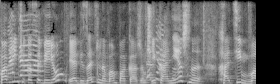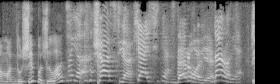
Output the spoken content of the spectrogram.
Павлинчика соберем и обязательно вам покажем. И, конечно, хотим вам от души пожелать. Счастья. Счастья. Здоровья. Здоровья. И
